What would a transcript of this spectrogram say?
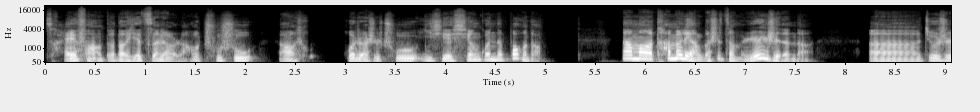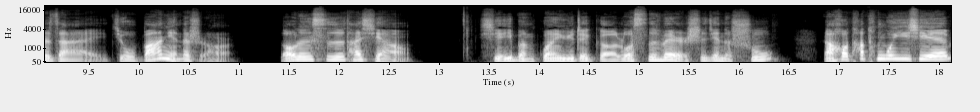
采访得到一些资料，然后出书，然后或者是出一些相关的报道。那么他们两个是怎么认识的呢？呃，就是在九八年的时候。劳伦斯他想写一本关于这个罗斯威尔事件的书，然后他通过一些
